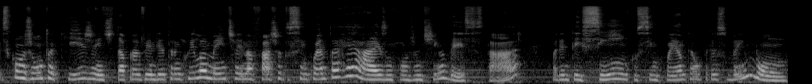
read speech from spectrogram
Esse conjunto aqui, gente, dá para vender tranquilamente aí na faixa dos 50 reais, um conjuntinho desses, tá? 45, 50 é um preço bem bom.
